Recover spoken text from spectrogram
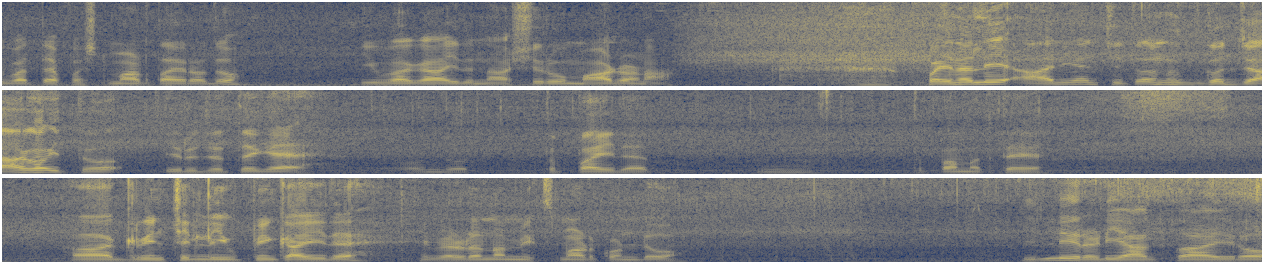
ಇವತ್ತೇ ಫಸ್ಟ್ ಮಾಡ್ತಾ ಇರೋದು. ಇವಾಗ ಇದನ್ನು ಶುರು ಮಾಡೋಣ. ಫೈನಲಿ ಆನಿಯನ್ ಚಿತ್ರಾನ್ನ ಗೊಜ್ಜು ಆಗೋಯ್ತು. ಇದ್ರ ಜೊತೆಗೆ ಒಂದು ತುಪ್ಪ ಇದೆ. ತುಪ್ಪ ಮತ್ತು ಗ್ರೀನ್ ಚಿಲ್ಲಿ ಉಪ್ಪಿನಕಾಯಿ ಇದೆ. ಇವೆರಡನ್ನ ಮಿಕ್ಸ್ ಮಾಡಿಕೊಂಡು ಇಲ್ಲಿ ರೆಡಿ ಆಗ್ತಾ ಇರೋ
